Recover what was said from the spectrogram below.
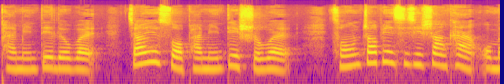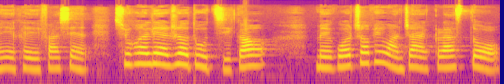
排名第六位，交易所排名第十位。从招聘信息上看，我们也可以发现区块链热度极高。美国招聘网站 Glassdoor。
